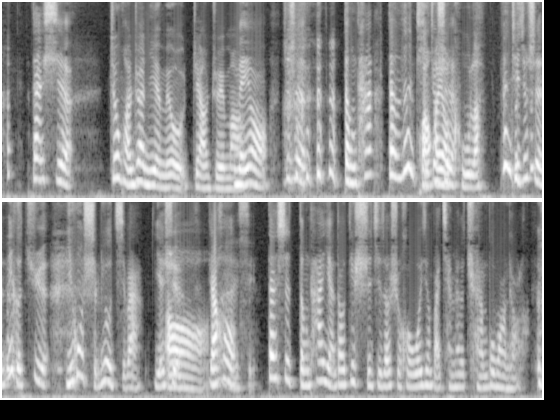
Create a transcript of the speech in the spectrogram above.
但是《甄嬛传》你也没有这样追吗？没有，就是等他，但问题就是要哭了。问题就是那个剧一共十六集吧，也许，然后，但是等他演到第十集的时候，我已经把前面的全部忘掉了，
